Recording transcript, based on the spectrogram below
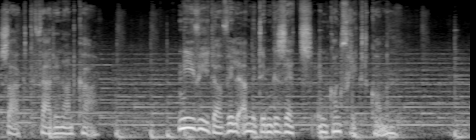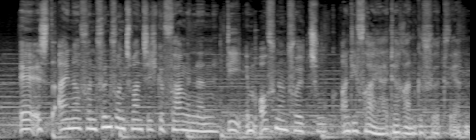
sagt Ferdinand K. Nie wieder will er mit dem Gesetz in Konflikt kommen. Er ist einer von 25 Gefangenen, die im offenen Vollzug an die Freiheit herangeführt werden.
